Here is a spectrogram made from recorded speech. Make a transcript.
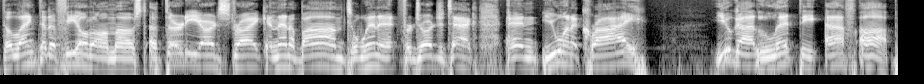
the length of the field almost, a 30 yard strike, and then a bomb to win it for Georgia Tech. And you want to cry? You got lit the F up.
